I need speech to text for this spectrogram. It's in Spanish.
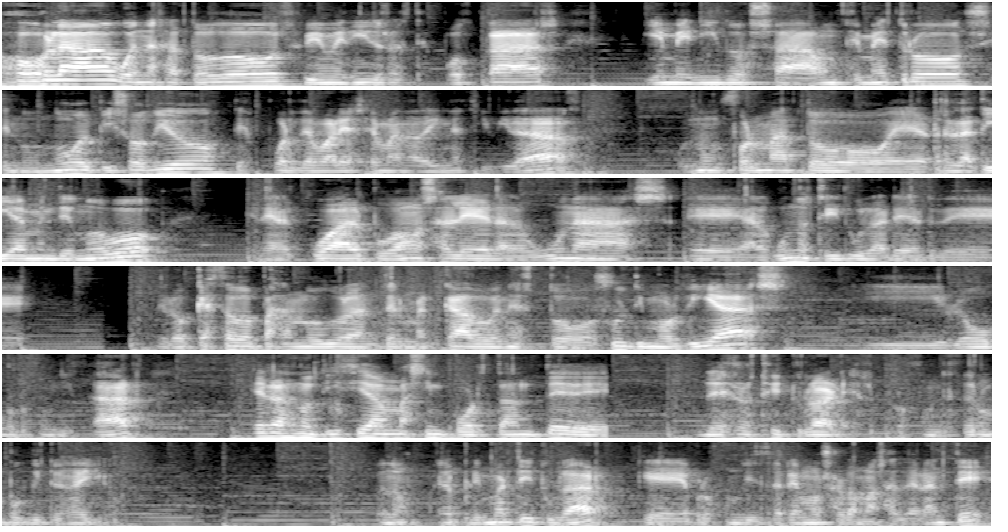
Hola, buenas a todos, bienvenidos a este podcast, bienvenidos a 11 metros en un nuevo episodio después de varias semanas de inactividad, con un formato eh, relativamente nuevo en el cual pues, vamos a leer algunas, eh, algunos titulares de, lo que ha estado pasando durante el mercado en estos últimos días y luego profundizar en las noticias más importantes de, esos titulares, profundizar un poquito en ello. Bueno, el primer titular que profundizaremos ahora más adelante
